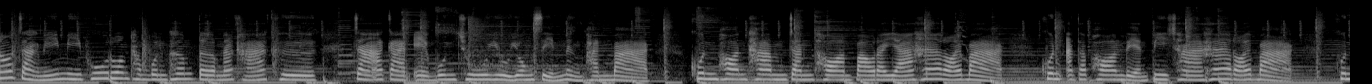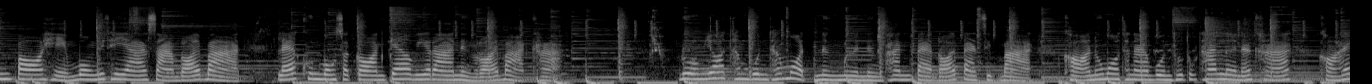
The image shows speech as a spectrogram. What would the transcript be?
นอกจากนี้มีผู้ร่วมทำบุญเพิ่มเติมนะคะ คือจ่าอากาศเอกบุญชูอยู่ยงศิลป์1,000 บาท คุณพรธรรมจันทรเปาระยะ 500 บาท คุณอัธพรเหรียญปีชา 500 บาท คุณปอเหมวงวิทยา 300 บาท และคุณวงศกรแก้ววิรา 100 บาทค่ะ รวมยอดทำบุญทั้งหมด 11,880 บาท ขออนุโมทนาบุญทุกๆทท่านเลยนะคะ ขอให้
